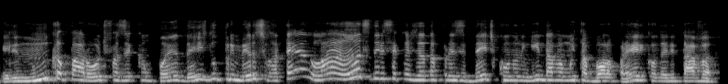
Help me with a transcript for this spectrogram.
ele nunca parou de fazer campanha desde o primeiro, até lá antes dele ser candidato a presidente, quando ninguém dava muita bola para ele, quando ele estava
